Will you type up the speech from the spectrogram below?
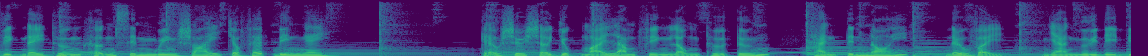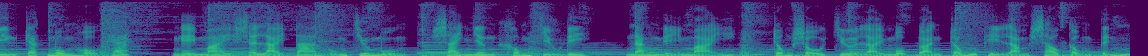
Việc này thường khẩn xin nguyên soái cho phép biên ngay. Kẻo sứ sở dục mãi làm phiền lòng thừa tướng, hàng tín nói, nếu vậy, nhà ngươi đi biên các môn hộ khác, ngày mai sẽ lại ta cũng chưa muộn, sai nhân không chịu đi, năng nỉ mãi, trong sổ chừa lại một đoạn trống thì làm sao cộng tính.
